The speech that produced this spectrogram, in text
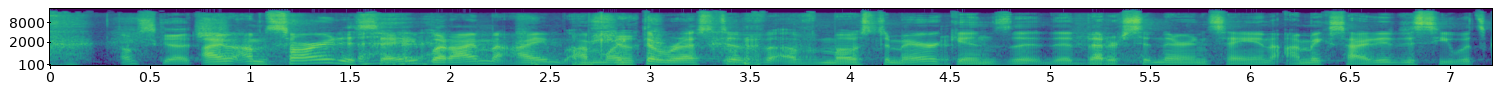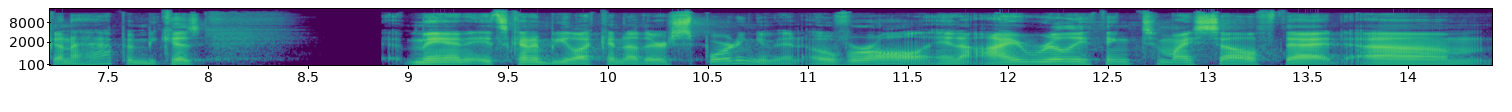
I'm sketched. I, I'm sorry to say, but I'm I'm, I'm like the rest of, of most Americans that, that that are sitting there and saying I'm excited to see what's going to happen because, man, it's going to be like another sporting event overall, and I really think to myself that, um,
